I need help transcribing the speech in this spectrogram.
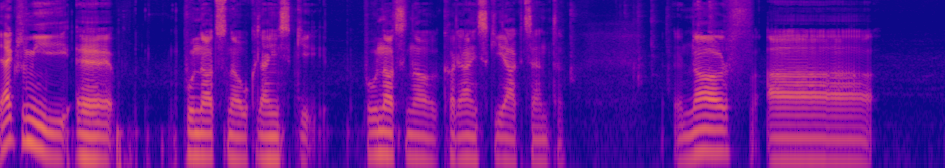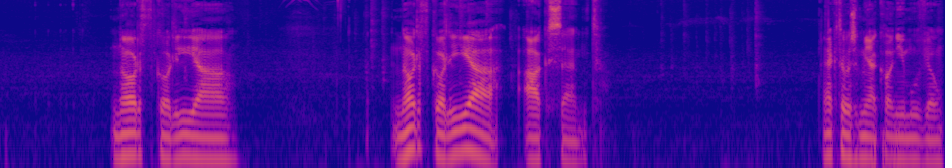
jak brzmi e, północno-ukraiński, północno-koreański akcent? North, a North Korea, North Korea accent. Jak to brzmi, jak oni mówią?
